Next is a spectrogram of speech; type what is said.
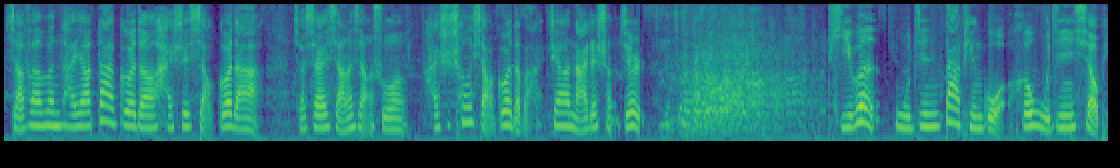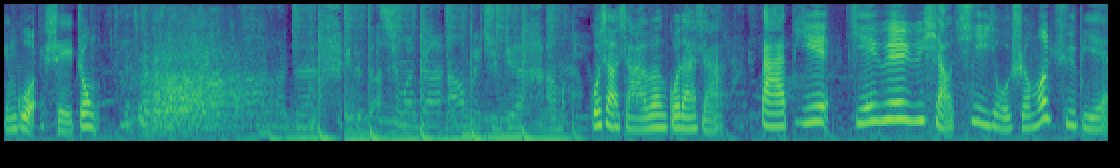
小贩问他要大个的还是小个的啊，小仙儿想了想说：“还是称小个的吧，这样拿着省劲儿。”提问：五斤大苹果和五斤小苹果谁重？郭晓霞问郭大侠：“爸比，节约与小气有什么区别？”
